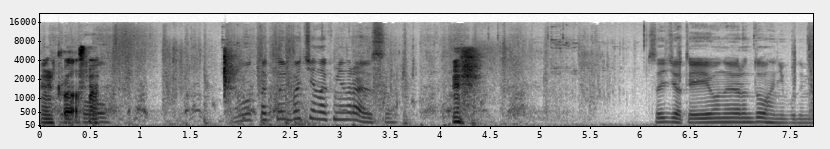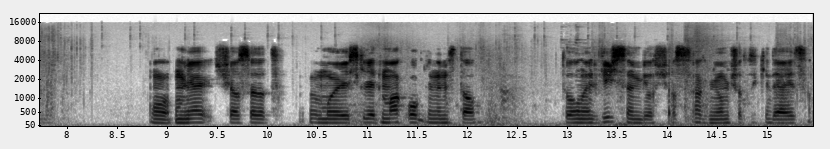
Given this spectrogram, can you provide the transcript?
м, классно. Прикол. Ну вот такой ботинок мне нравится. Сойдет, я его, наверное, долго не буду менять. О, у меня сейчас этот мой скелет маг огненным стал. То он электричеством бил, сейчас огнем что-то кидается.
